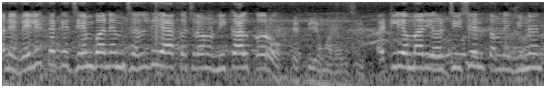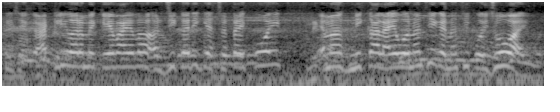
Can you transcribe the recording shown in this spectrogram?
અને વહેલી તકે જેમ બને એમ જલ્દી આ કચરાનો નિકાલ કરો. એટલી અમારી અરજી. છે ને તમને વિનંતી છે કે આટલી વાર અમે કેવા આવ્યા અરજી કરી ગયા છતાંય કોઈ એમાં નિકાલ આવ્યો નથી કે નથી કોઈ જોવા આવ્યું.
